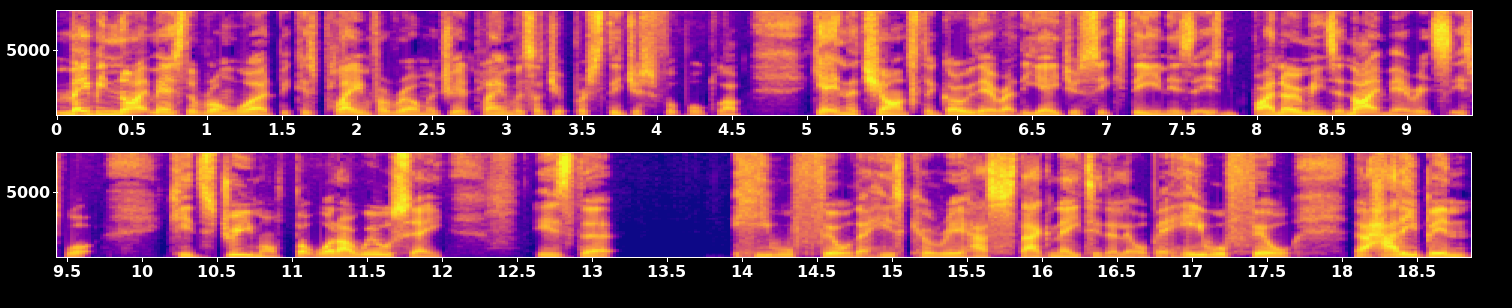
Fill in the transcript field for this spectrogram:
Maybe nightmare is the wrong word because playing for Real Madrid, playing for such a prestigious football club, getting the chance to go there at the age of 16 is is by no means a nightmare. It's it's what kids dream of. But what I will say is that he will feel that his career has stagnated a little bit. He will feel that had he been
